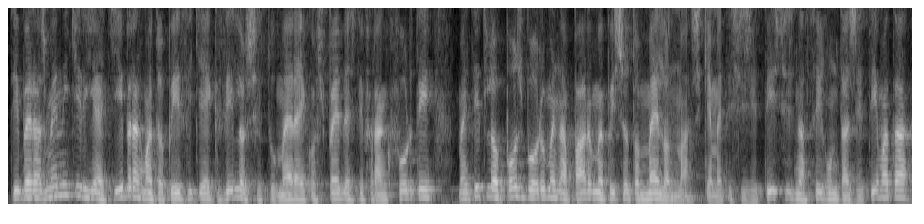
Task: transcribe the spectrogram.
Την περασμένη Κυριακή πραγματοποιήθηκε εκδήλωση του Μέρα 25 στη Φραγκφούρτη με τίτλο Πώς μπορούμε να πάρουμε πίσω το μέλλον μας και με τις συζητήσεις να θίγουν τα ζητήματα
